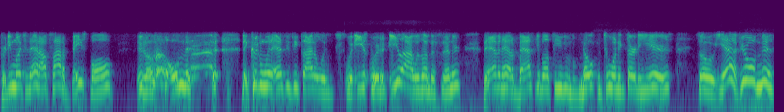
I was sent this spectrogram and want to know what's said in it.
pretty much that outside of baseball. You know, Ole Miss, they couldn't win an SEC title with when Eli was under center. They haven't had a basketball team note in 20, 30 years. So, yeah, if you're Ole Miss,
